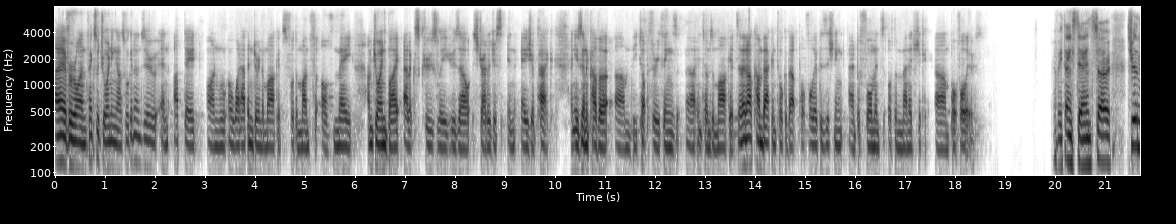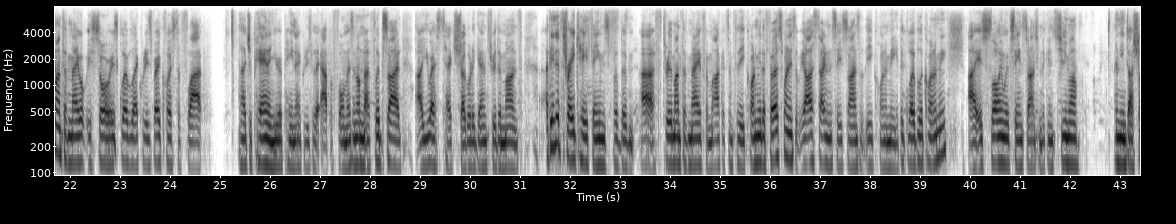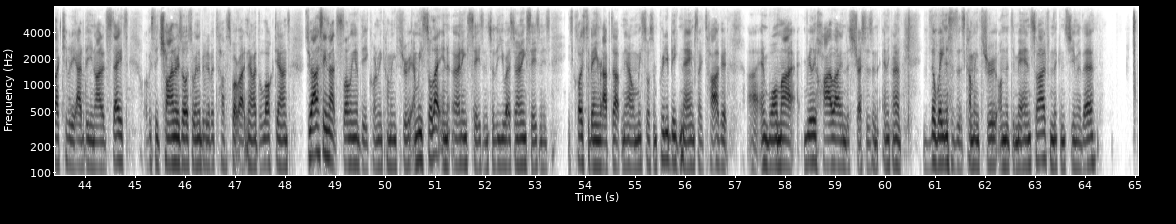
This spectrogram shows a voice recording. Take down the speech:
Hi, everyone. Thanks for joining us. We're going to do an update on what happened during the markets for the month of May. I'm joined by Alex Cousley, who's our strategist in Asia Pac, and he's going to cover um, the top three things uh, in terms of markets. And then I'll come back and talk about portfolio positioning and performance of the managed um, portfolios. Perfect. Thanks, Dan. So through the month of May, what we saw is global equities very close to flat uh, Japan and European equities were the outperformers. And on the flip side, uh, US tech struggled again through the month. I think the three key themes for the uh, through the month of May for markets and for the economy. The first one is that we are starting to see signs that the economy, the global economy, uh, is slowing. We've seen signs from the consumer and the industrial activity out of the United States. Obviously, China is also in a bit of a tough spot right now with the lockdowns. So we are seeing that slowing of the economy coming through. And we saw that in earnings season. So the US earnings season is, is close to being wrapped up now. And we saw some pretty big names like Target uh, and Walmart really highlighting the stresses and, and kind of the weaknesses that's coming through on the demand side from the consumer there.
